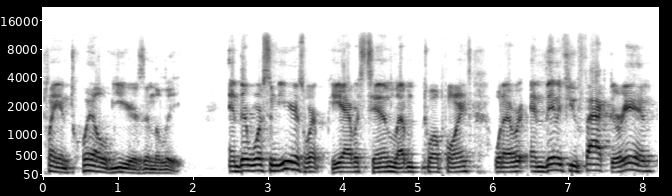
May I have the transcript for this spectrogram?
playing 12 years in the league. And there were some years where he averaged 10, 11, 12 points, whatever. And then if you factor in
